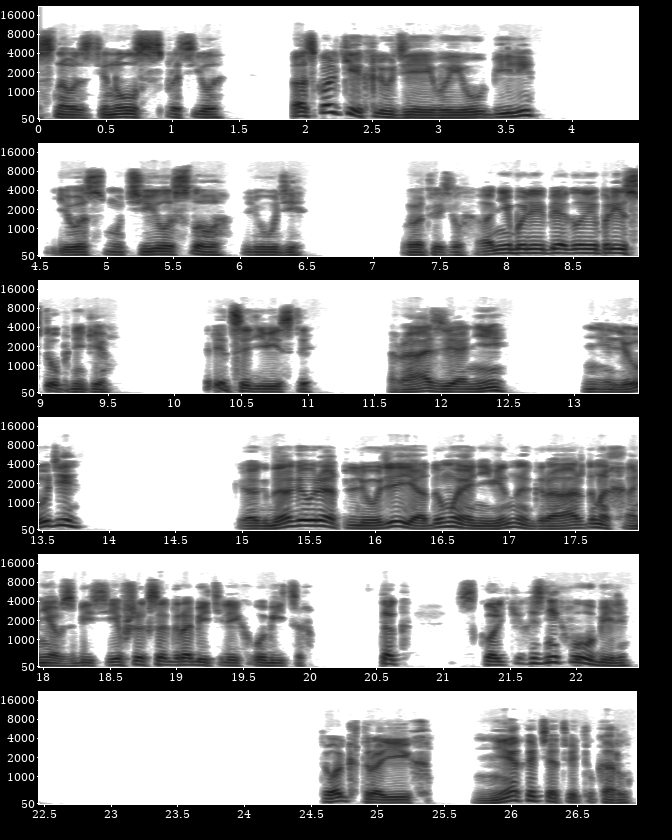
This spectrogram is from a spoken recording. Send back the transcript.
снова затянулась, спросила. — А скольких людей вы убили? Его смутило слово «люди». Он ответил, они были беглые преступники, рецидивисты. Разве они не люди? Когда говорят «люди», я думаю о невинных гражданах, а не о взбесившихся грабителях-убийцах. Так скольких из них вы убили? Только троих. Нехотя, — ответил Карл.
